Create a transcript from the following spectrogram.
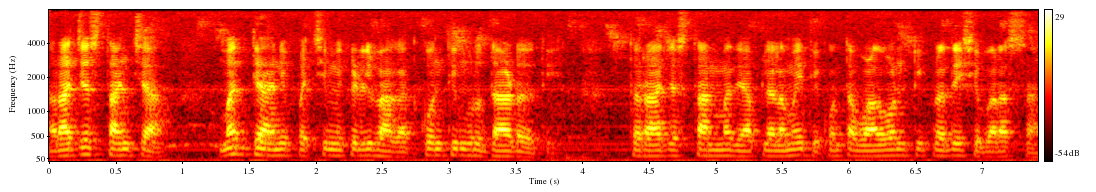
राजस्थानच्या मध्य आणि पश्चिमेकडील भागात कोणती मृदा आढळते? तर राजस्थानमध्ये आपल्याला माहिती आहे कोणता वाळवंटी प्रदेश आहे बराचसा.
